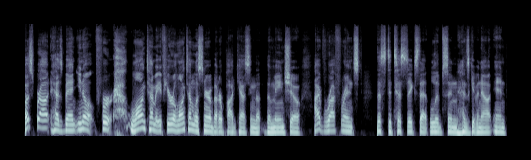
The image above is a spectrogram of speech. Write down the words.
Buzzsprout has been, you know, for a long time. If you're a long time listener of Better Podcasting, the, the main show, I've referenced the statistics that Libsyn has given out. And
